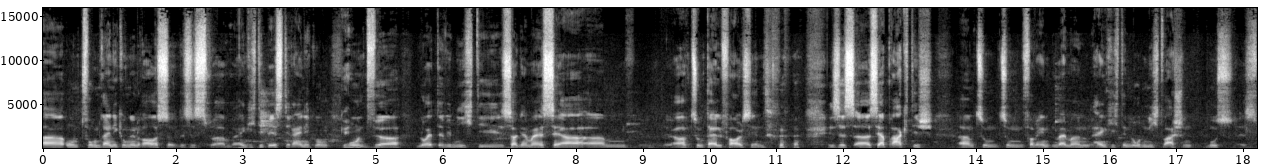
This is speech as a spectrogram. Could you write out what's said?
und Verunreinigungen raus. Das ist ähm, eigentlich die beste Reinigung. Genau. Und für Leute wie mich, die, sage ich mal, sehr ähm, ja, zum Teil faul sind, ist es äh, sehr praktisch ähm, zum, zum Verwenden, weil man eigentlich den Loden nicht waschen muss. Es,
